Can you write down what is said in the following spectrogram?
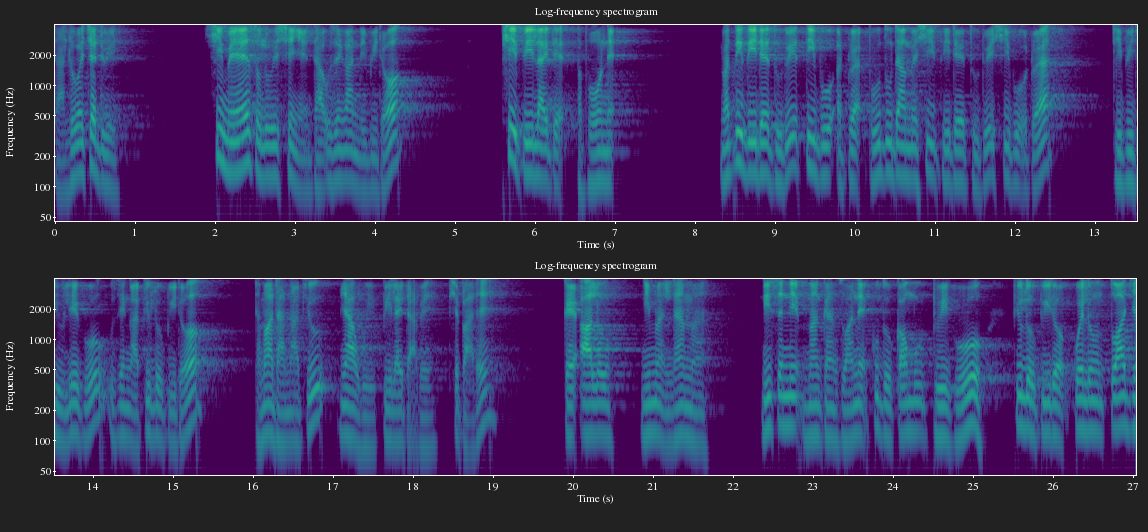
ဒါလိုအပ်ချက်တွေရှိမယ်ဆိုလို့ရှိရင်ဒါဥစဉ်ကနေပြီးတော့ဖြည့်ပေးလိုက်တဲ့သဘောနဲ့မသိသေးတဲ့သူတွေသိဖို့အတွက်ဘူတုဒမရှိသေးတဲ့သူတွေရှိဖို့အတွက်ဒီဗီဒီယိုလေးကိုဥစဉ်ကပြုလုပ်ပြီးတော့ဓမ္မဒါနာပြုမျှဝေပေးလိုက်တာပဲဖြစ်ပါတယ်။ကဲအားလုံးနိမတ်လမ်းမှန် ဤစနစ်မှန်ကန်စွာနဲ့ကုသိုလ်ကောင်းမှုတွေကိုပြုလုပ်ပြီးတော့ကွယ်လွန်သွားကြ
